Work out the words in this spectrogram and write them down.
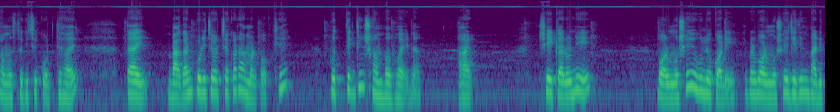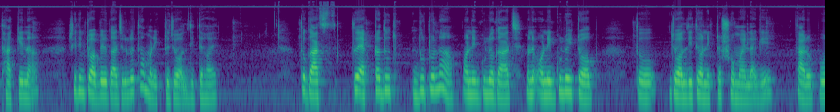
সমস্ত কিছু করতে হয়, তাই বাগান পরিচর্যা করা আমার পক্ষে প্রত্যেক দিন সম্ভব হয় না। আর সেই কারণে বর্মশাই ওগুলো করে। এবার বর্মশাই যেদিন বাড়ি থাকে না, সেদিন টবের গাছগুলোতে আমার একটু জল দিতে হয়। তো গাছ তো একটা দুটো না, অনেকগুলো গাছ মানে অনেকগুলোই টব। তো জল দিতে অনেকটা সময় লাগে। তার উপর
